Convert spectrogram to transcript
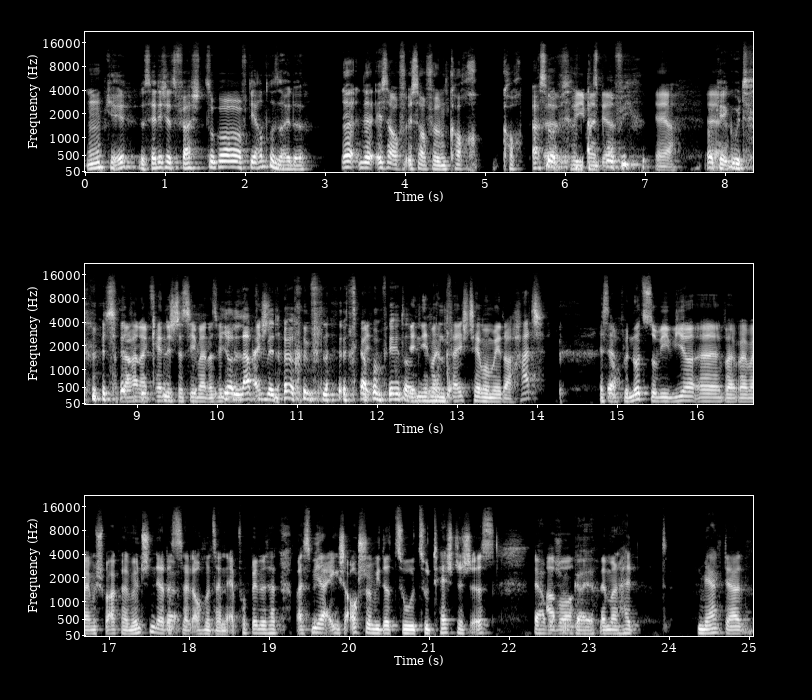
Hm? Okay, das hätte ich jetzt fast sogar auf die andere Seite. Ja, ist auch, ist auch für einen Koch, Koch Achso, äh, für jemand, als der. Profi. Ja, ja. Okay, gut. Daran erkenne ich, dass jemand, dass wenn Ihr Lappen Fleisch, mit eurem Thermometer. wenn jemand einen Fleischthermometer hat, es Ja. auch benutzt, so wie wir äh, bei, bei meinem Sparker in München, der das Ja. halt auch mit seiner App verbindet hat, was mir eigentlich auch schon wieder zu, zu technisch ist. Ja, aber, Aber schon geil. wenn man halt merkt, der,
